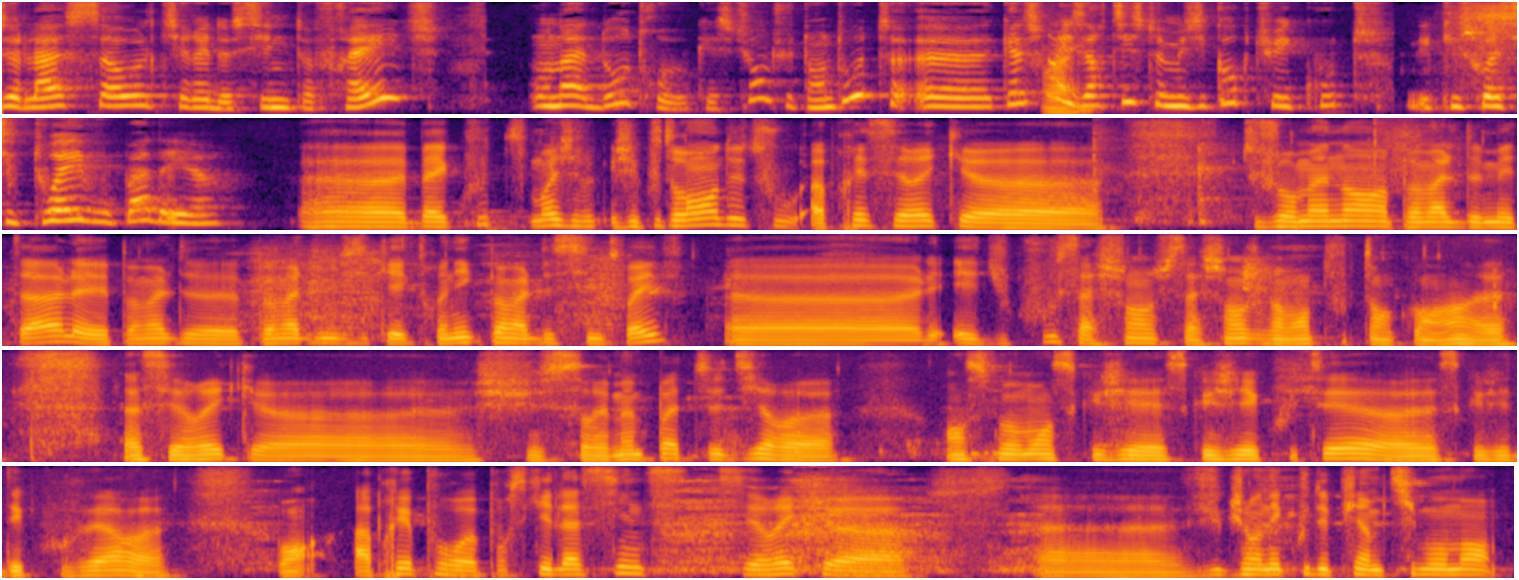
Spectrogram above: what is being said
The Last Soul tiré de Synth of Rage. On a d'autres questions, tu t'en doutes. Euh, quels sont les artistes musicaux que tu écoutes? Et qu'ils soient synthwave ou pas d'ailleurs? Euh, Bah écoute, moi j'écoute vraiment de tout. Après, c'est vrai que euh, toujours maintenant pas mal de métal et pas mal de, pas mal de musique électronique, pas mal de synthwave. Euh, et du coup, ça change, ça change vraiment tout le temps. Quoi, hein. Là, c'est vrai que je saurais même pas te dire en ce moment ce que j'ai, ce que j'ai écouté, ce que j'ai découvert. Bon, après pour pour ce qui est de la synth, c'est vrai que vu que j'en écoute depuis un petit moment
